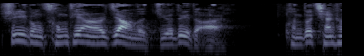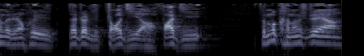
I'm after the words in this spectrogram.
是一种从天而降的绝对的爱。很多虔诚的人会在这里着急啊，发急，怎么可能是这样？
